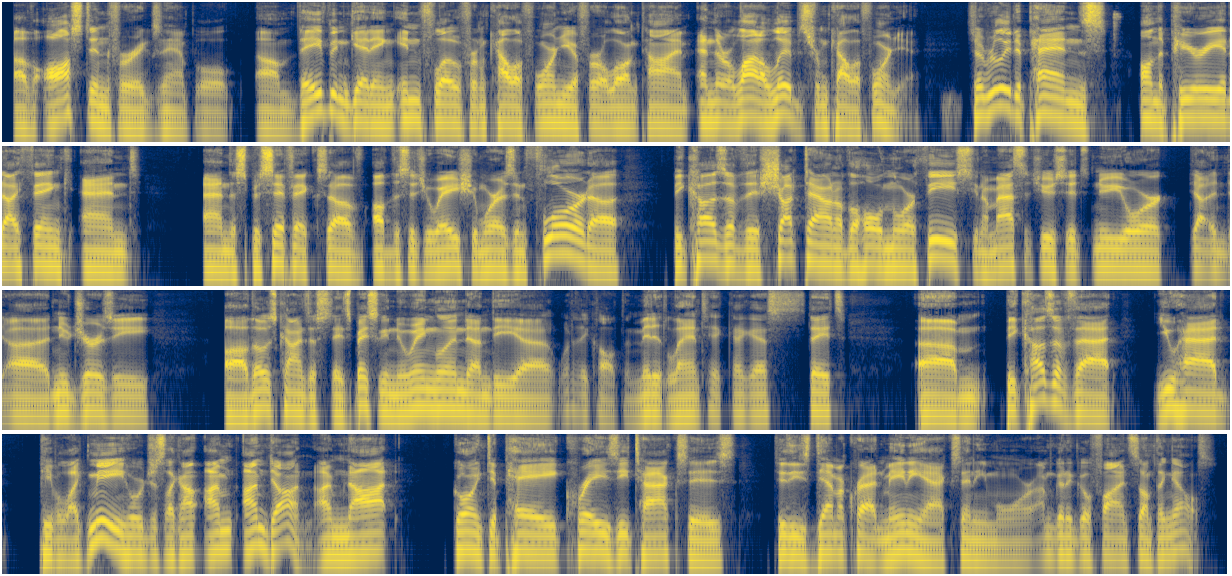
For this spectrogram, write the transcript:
of Austin, for example, um, they've been getting inflow from California for a long time, and there are a lot of libs from California. So it really depends on the period, I think, and and the specifics of of the situation. Whereas in Florida, because of the shutdown of the whole Northeast, you know, Massachusetts, New York, uh, New Jersey, uh, those kinds of states, basically New England and the uh, what do they call it, the Mid Atlantic, I guess, states. Um, because of that, you had people like me who are just like, I'm I'm done. I'm not going to pay crazy taxes to these Democrat maniacs anymore. I'm going to go find something else.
